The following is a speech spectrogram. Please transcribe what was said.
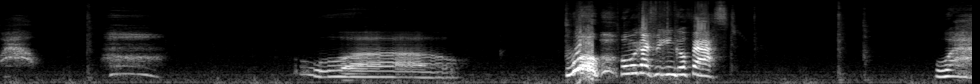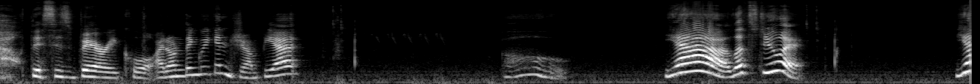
Wow. Whoa. Whoa! Oh my gosh, we can go fast. Wow, this is very cool. I don't think we can jump yet. Oh. Yeah, let's do it. Yeah,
